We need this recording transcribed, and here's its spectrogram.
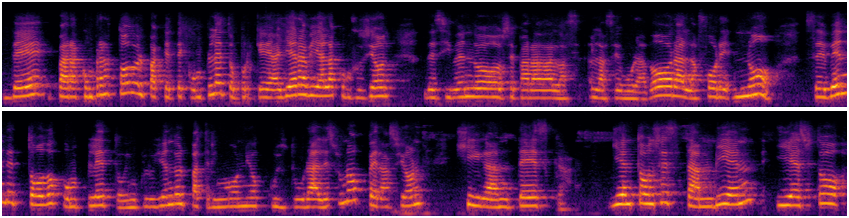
de para comprar todo el paquete completo? Porque ayer había la confusión de si vendo separada la, la aseguradora, la FORE. No, se vende todo completo, incluyendo el patrimonio cultural. Es una operación gigantesca. Y entonces también, y esto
